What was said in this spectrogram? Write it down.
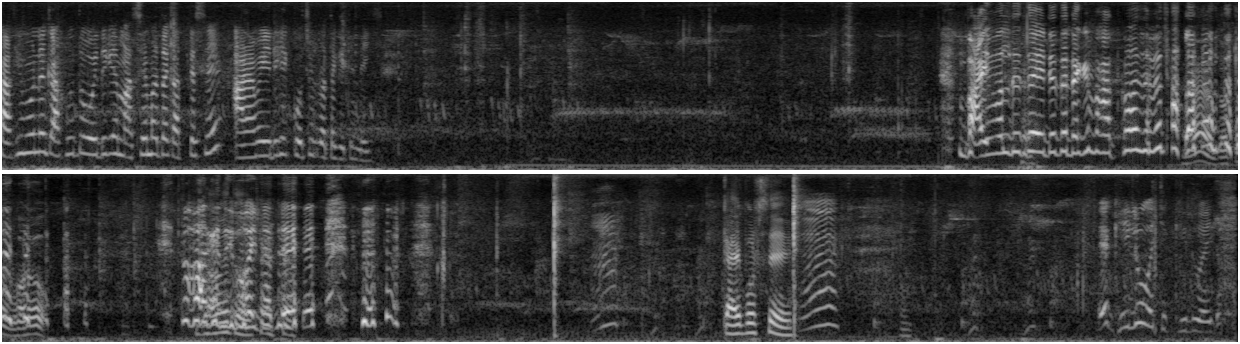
কাকিমনে কাকু তো ওইদিকে মাছের মাথা কাটতেছে আর আমি এদিকে কচুর পাতা কেটে নেই। ভাই বলতে তো এটাতে নাকি ভাত খাওয়া যাবে থালা তোমাকে যাবে দিব তো। এটাতে। গায়ে পড়ছে। এ ঘিলু হয়েছে ঘিলু এই দেখো।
